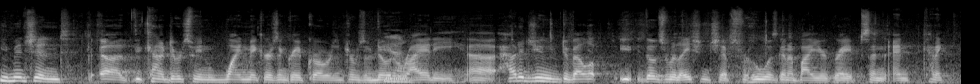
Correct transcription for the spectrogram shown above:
You mentioned uh, the kind of difference between winemakers and grape growers in terms of notoriety. Uh, how did you develop those relationships for who was going to buy your grapes and, and kind of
